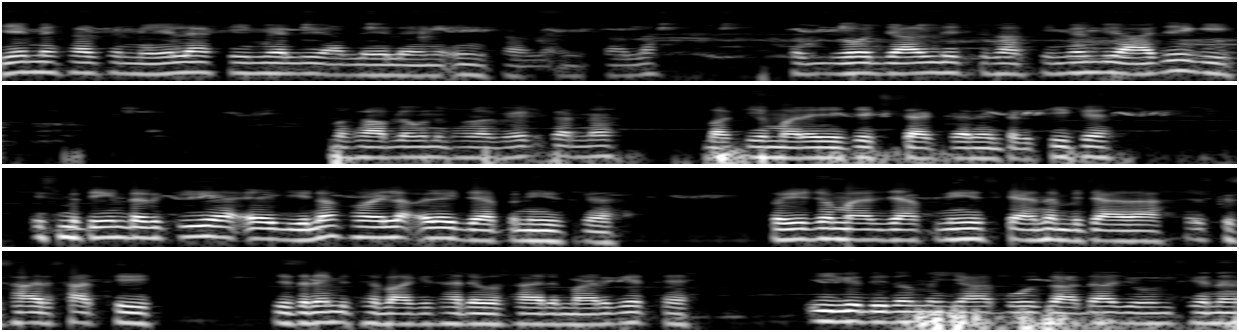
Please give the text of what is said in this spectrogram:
ये मेरे ख्याल से मेल है फीमेल भी आप ले लेंगे इंशाल्लाह इंशाल्लाह। तो बहुत जल्द इसके साथ फीमेल भी आ जाएगी। बस आप लोगों ने थोड़ा वेट करना बाकी हमारे ये चिक्स चेक करें टर्की के। इसमें तीन टर्की है एक यूनाफॉइल और एक जैपनीज़ का। तो ये जो हमारे जापनीज़ का है ना बेचारा इसके सारे साथी जितने भी थे बाकी सारे वो सारे मार गए थे। ईद के दिनों में यार बहुत ज़्यादा जो उनसे ना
